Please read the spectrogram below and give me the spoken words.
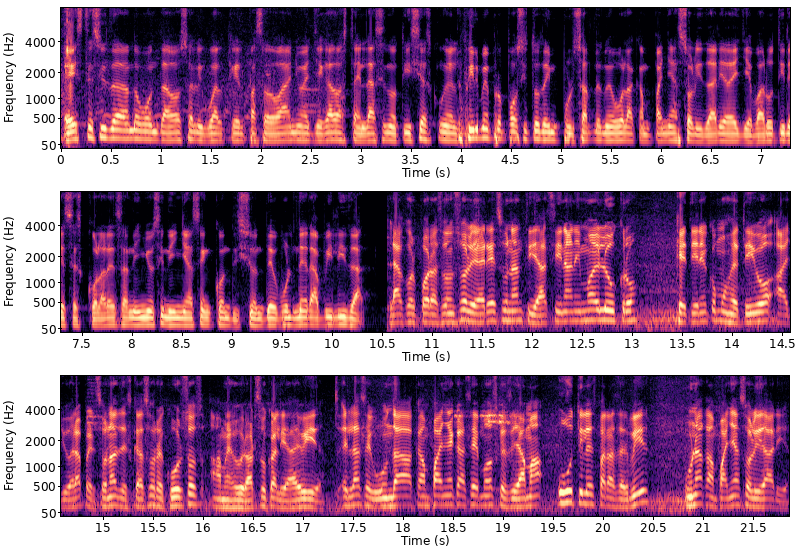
Este ciudadano bondadoso, al igual que el pasado año, ha llegado hasta Enlace Noticias con el firme propósito de impulsar de nuevo la campaña solidaria de llevar útiles escolares a niños y niñas en condición de vulnerabilidad. La Corporación Solidaria es una entidad sin ánimo de lucro que tiene como objetivo ayudar a personas de escasos recursos a mejorar su calidad de vida. Es la segunda campaña que hacemos que se llama Útiles para Servir, una campaña solidaria.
